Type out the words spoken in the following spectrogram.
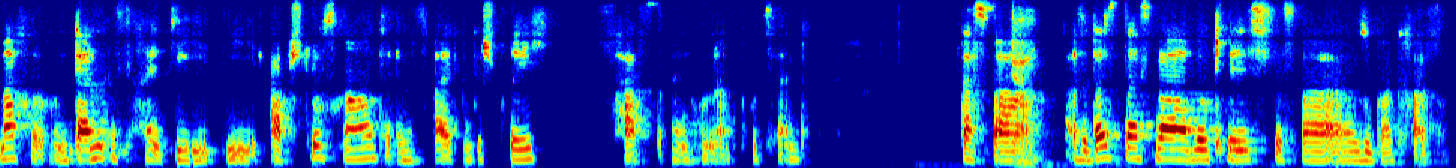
mache. Und dann ist halt die, die Abschlussrate im zweiten Gespräch fast 100 Prozent. Das war, ja. also das, das war wirklich, das war super krass.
